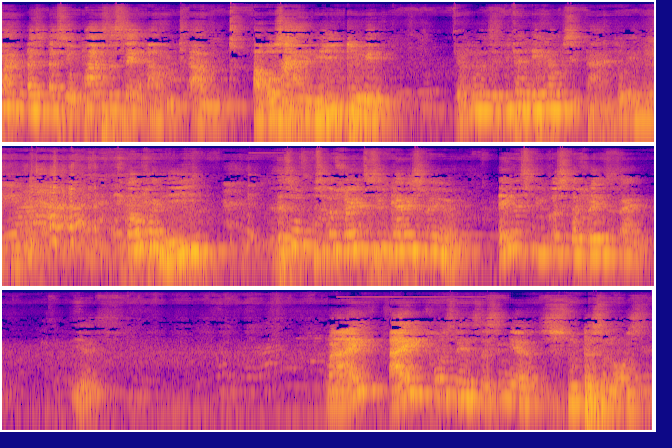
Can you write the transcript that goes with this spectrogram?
as, as your pastor said, um, um, I was handling to me. Your Lord said, Peter, they come sit down for anything. Go for me. That's what so the friends is in Gary's way. They must because the friends are. Yes. Maar hy hy godsdienst is nie soepes in ons nie.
